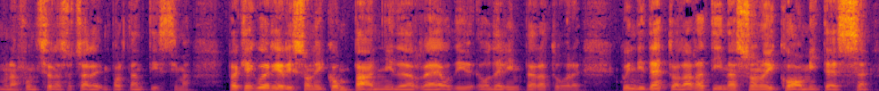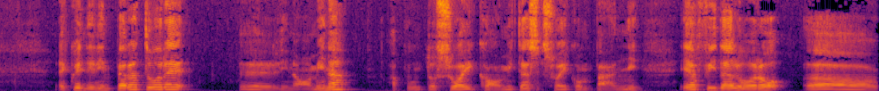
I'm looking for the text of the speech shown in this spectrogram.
una, funzione sociale importantissima, perché i guerrieri sono i compagni del re o, di, o dell'imperatore, quindi detto alla latina sono i comites, e quindi l'imperatore eh, li nomina, appunto, suoi comites, suoi compagni, e affida loro, eh,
